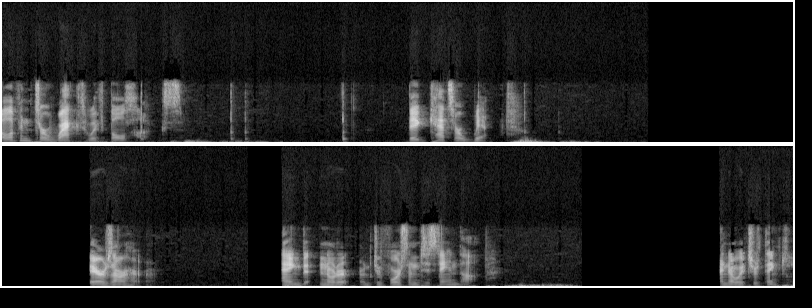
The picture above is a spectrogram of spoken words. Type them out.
Elephants are whacked with bullhooks. Big cats are whipped. Bears are hanged in order to force them to stand up. I know what you're thinking.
